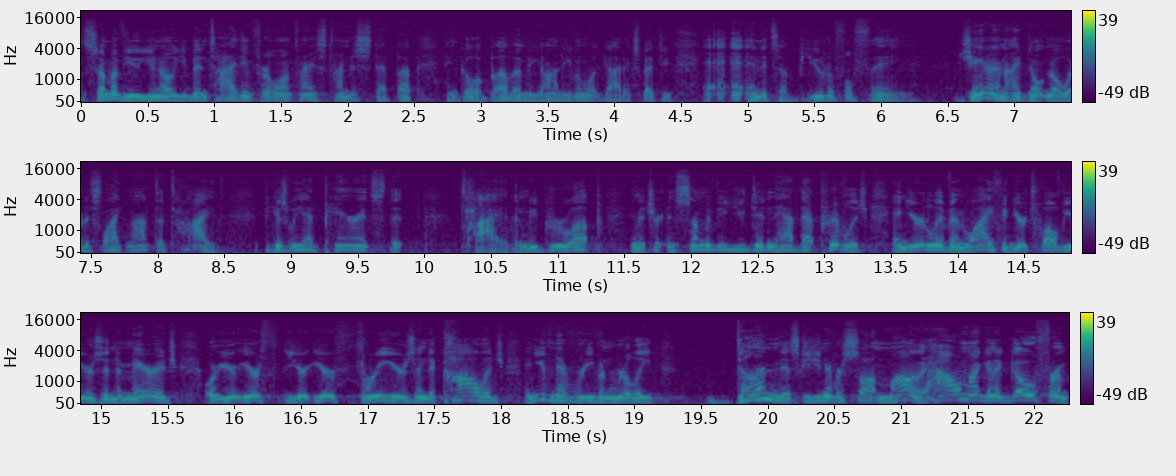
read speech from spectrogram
Some of you, you know, you've been tithing for a long time. It's time to step up and go above and beyond even what God expects you. And, and it's a beautiful thing. Jana and I don't know what it's like not to tithe because we had parents that tithe and we grew up in the church. And some of you, you didn't have that privilege and you're living life and you're 12 years into marriage or you're, you're, you're, you're three years into college and you've never even really done this because you never saw it modeled. How am I going to go from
